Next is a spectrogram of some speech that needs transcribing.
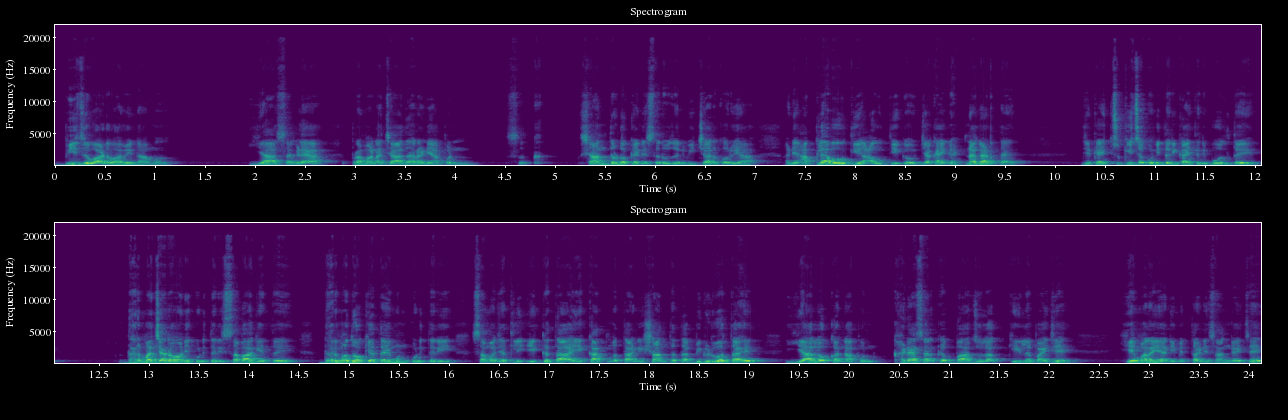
बीज वाढ व्हावे नाम या सगळ्या प्रमाणाच्या आधाराने आपण स- शांत डोक्याने सर्वजण विचार करूया आणि आपल्या भोवती आवती ज्या काही घटना घडतायत जे काही चुकीचं कोणीतरी काहीतरी बोलतंय धर्माच्या नावाने कुणीतरी सभा घेतंय धर्म धोक्यात आहे म्हणून कुणीतरी समाजातली एकता एकात्मता आणि शांतता बिघडवत आहेत या लोकांना आपण खड्यासारखं बाजूला केलं पाहिजे. हे मला या निमित्ताने सांगायचं आहे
